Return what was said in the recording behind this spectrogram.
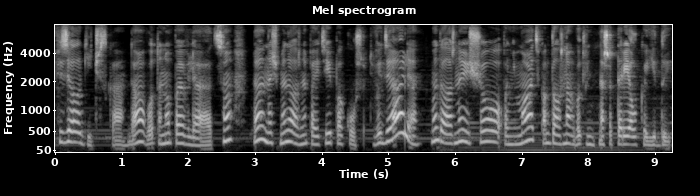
физиологическое, да, вот оно появляется, да, значит, мы должны пойти и покушать. В идеале мы должны еще понимать, как должна выглядеть наша тарелка еды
